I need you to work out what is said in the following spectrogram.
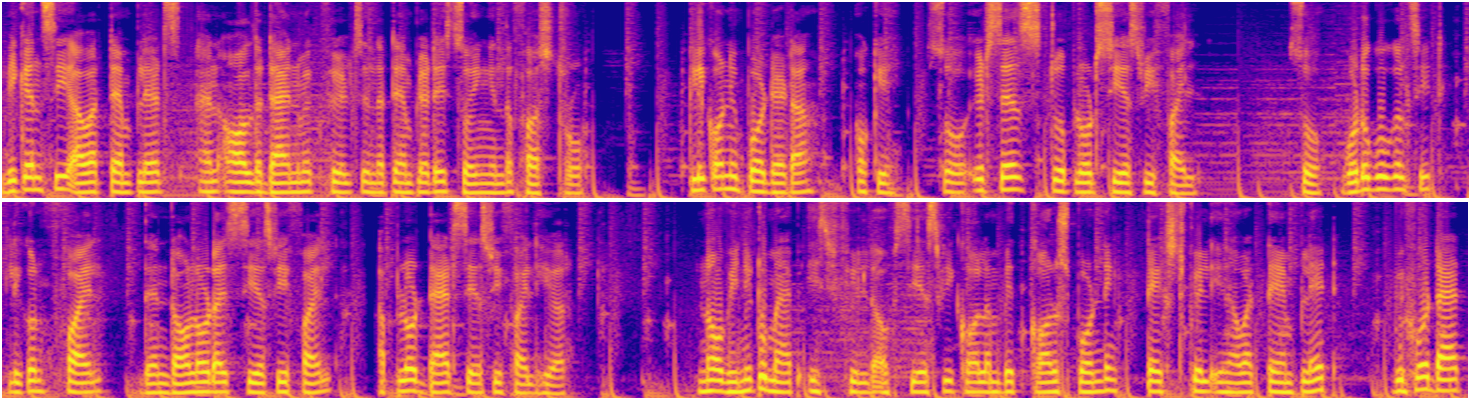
We can see our templates and all the dynamic fields in the template is showing in the first row. Click on import data. Okay so it says to upload csv file. So go to google sheet click on file then download a csv file. Upload that csv file here. Now we need to map each field of csv column with corresponding text field in our template. Before that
